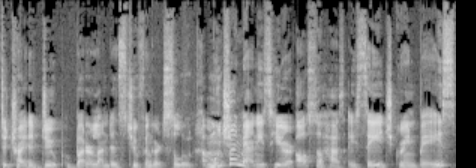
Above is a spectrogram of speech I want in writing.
to try to dupe butter london's two fingered salute. Uh, moonshine mani's here also has a sage green base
